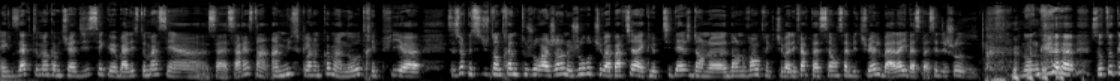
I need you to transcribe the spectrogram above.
Exactement comme tu as dit, c'est que bah, l'estomac c'est un, ça, ça reste un, un muscle hein, comme un autre et puis euh, c'est sûr que si tu t'entraînes toujours à jeun, le jour où tu vas partir avec le petit déj dans le dans le ventre et que tu vas aller faire ta séance habituelle, bah là il va se passer des choses. Donc euh, surtout que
